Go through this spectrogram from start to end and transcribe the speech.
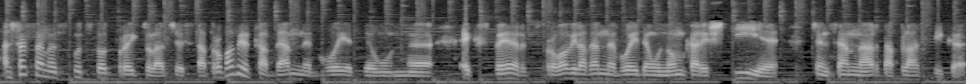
Așa s-a născut tot proiectul acesta. Probabil că aveam nevoie de un uh, expert, probabil aveam nevoie de un om care știe ce înseamnă arta plastică.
